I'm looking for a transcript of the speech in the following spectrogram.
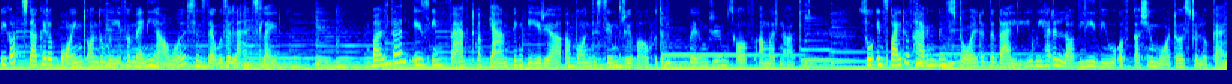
We got stuck at a point on the way for many hours since there was a landslide. Baltal is in fact a camping area upon the Sindh River for the pilgrims of Amarnath. So, in spite of having been stalled at the valley, we had a lovely view of gushing waters to look at.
